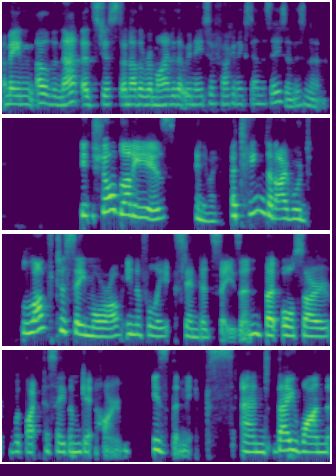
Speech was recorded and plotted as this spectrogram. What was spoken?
I mean, other than that, it's just another reminder that we need to fucking extend the season, isn't it? It sure bloody is. Anyway, a team that I would love to see more of in a fully extended season, but also would like to see them get home is the Nix. And they won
